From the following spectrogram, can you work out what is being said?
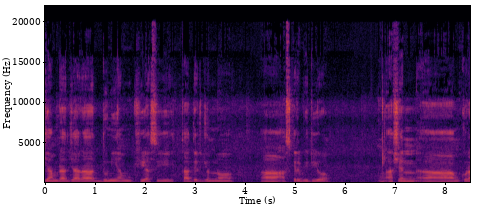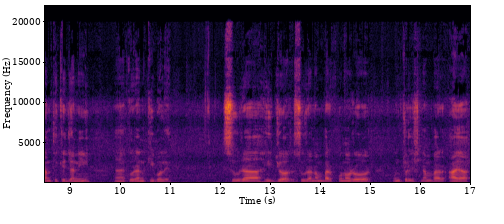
যে আমরা যারা দুনিয়ামুখী আছি, তাদের জন্য আজকের ভিডিও, আসেন কোরআন থেকে জানি কোরআন কি বলে? সুরা হিজর, সুরা নম্বর পনেরোর উনচল্লিশ নম্বর আয়াত,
